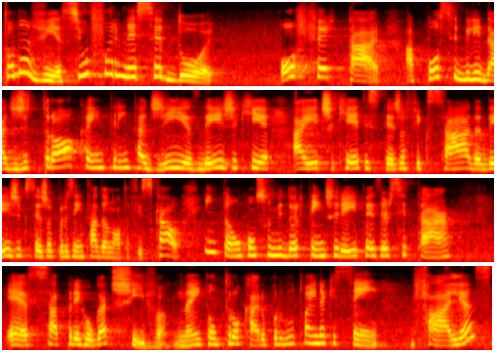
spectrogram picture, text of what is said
Todavia, se o fornecedor ofertar a possibilidade de troca em 30 dias, desde que a etiqueta esteja fixada, desde que seja apresentada a nota fiscal, então o consumidor tem direito a exercitar essa prerrogativa, né? Então trocar o produto ainda que sem falhas,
